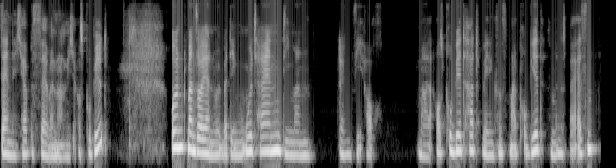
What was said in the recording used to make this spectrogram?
denn ich habe es selber noch nicht ausprobiert. Und man soll ja nur über Dinge urteilen, die man irgendwie auch mal ausprobiert hat, wenigstens mal probiert, zumindest bei Essen.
